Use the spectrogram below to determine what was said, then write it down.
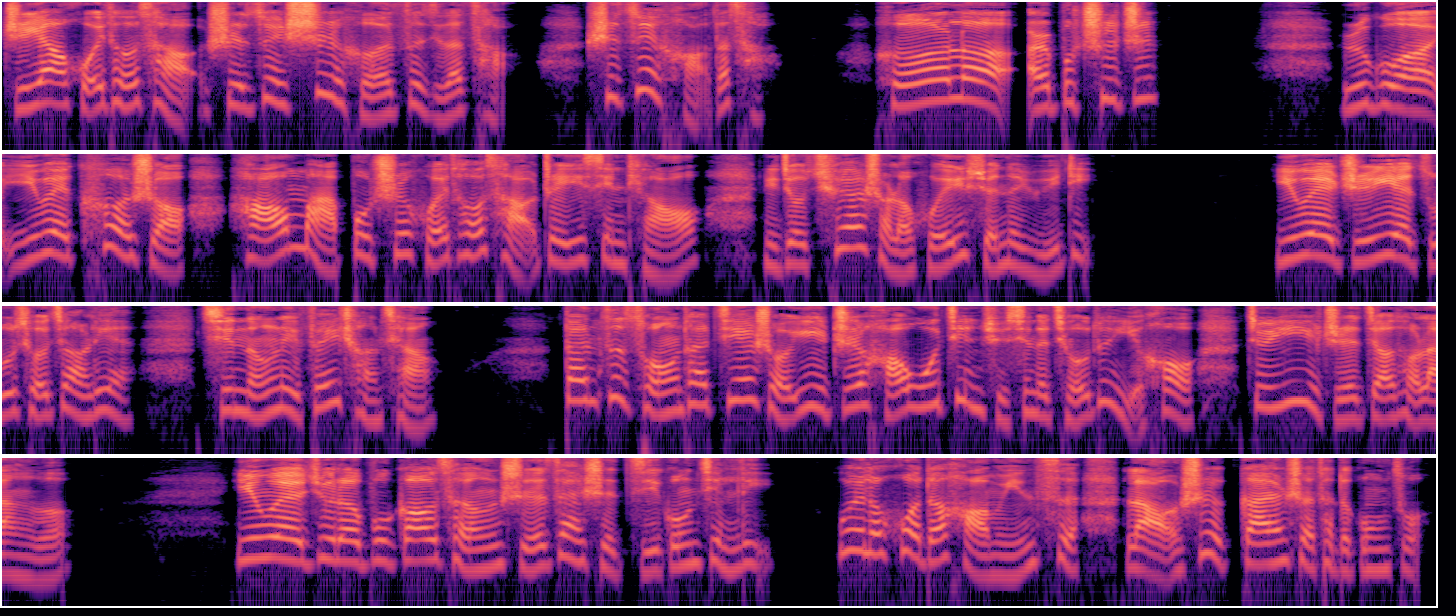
只要回头草是最适合自己的草，是最好的草，何乐而不吃之？如果一味恪守“好马不吃回头草”这一信条，你就缺少了回旋的余地。一位职业足球教练，其能力非常强，但自从他接手一支毫无进取心的球队以后，就一直焦头烂额。因为俱乐部高层实在是急功近利，为了获得好名次，老是干涉他的工作，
